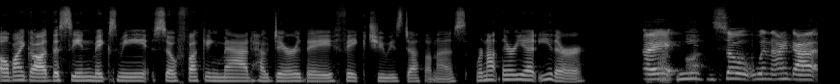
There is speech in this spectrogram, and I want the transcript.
oh my god, this scene makes me so fucking mad. How dare they fake Chewie's death on us? We're not there yet either. I uh, so when I got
